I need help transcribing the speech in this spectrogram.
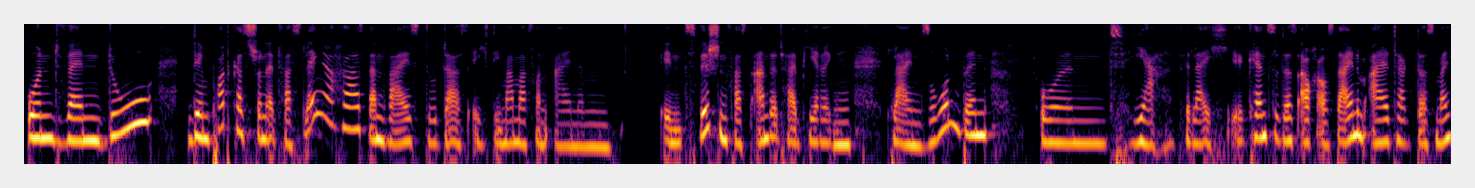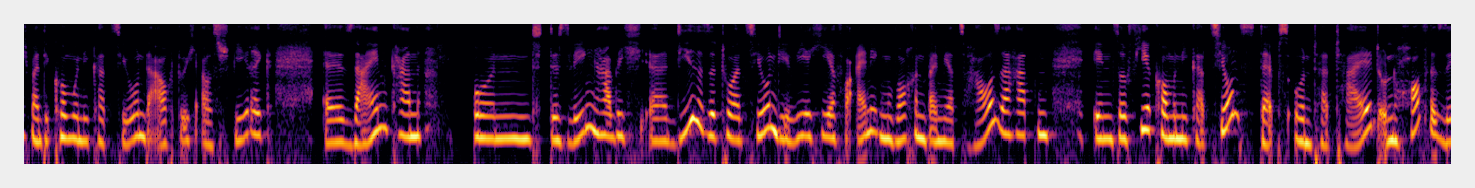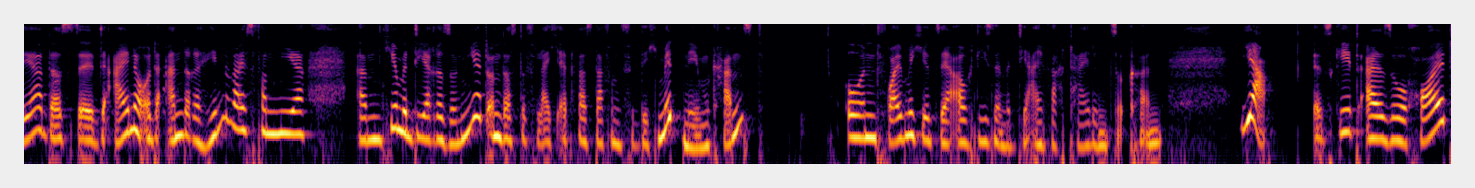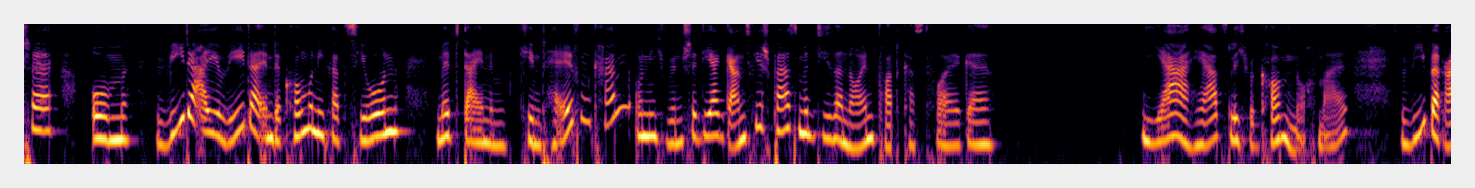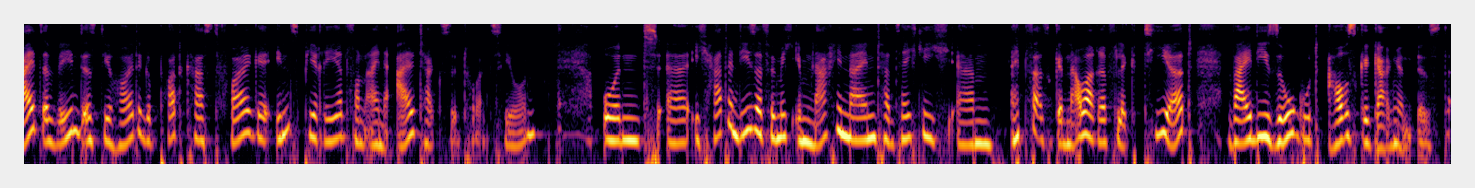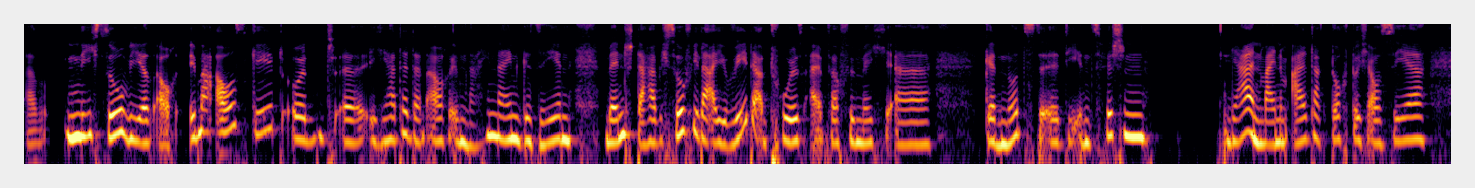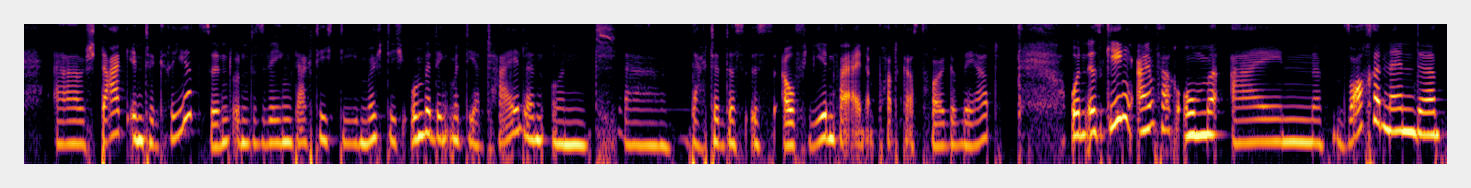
Und wenn du den Podcast schon etwas länger hörst, dann weißt du, dass ich die Mama von einem inzwischen fast anderthalbjährigen kleinen Sohn bin und ja, vielleicht kennst du das auch aus deinem Alltag, dass manchmal die Kommunikation da auch durchaus schwierig äh, sein kann. Und deswegen habe ich äh, diese Situation, die wir hier vor einigen Wochen bei mir zu Hause hatten, in so vier Kommunikationssteps unterteilt und hoffe sehr, dass äh, der eine oder andere Hinweis von mir ähm, hier mit dir resoniert und dass du vielleicht etwas davon für dich mitnehmen kannst und freue mich jetzt sehr auch diese mit dir einfach teilen zu können. Ja, es geht also heute um wie der Ayurveda in der Kommunikation mit deinem Kind helfen kann und ich wünsche dir ganz viel Spaß mit dieser neuen Podcast Folge. Ja, herzlich willkommen nochmal. Wie bereits erwähnt, ist die heutige Podcast-Folge inspiriert von einer Alltagssituation. Und äh, ich hatte diese für mich im Nachhinein tatsächlich ähm, etwas genauer reflektiert, weil die so gut ausgegangen ist. Also nicht so, wie es auch immer ausgeht. Und äh, ich hatte dann auch im Nachhinein gesehen, Mensch, da habe ich so viele Ayurveda-Tools einfach für mich äh, genutzt, äh, die inzwischen ja in meinem Alltag doch durchaus sehr äh, stark integriert sind und deswegen dachte ich, die möchte ich unbedingt mit dir teilen und äh, dachte, das ist auf jeden Fall eine Podcast-Folge wert. Und es ging einfach um ein Wochenende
